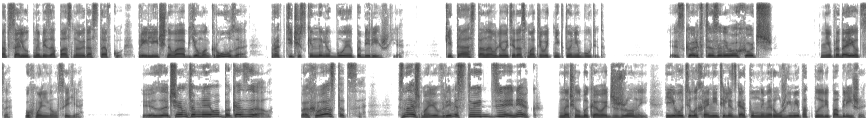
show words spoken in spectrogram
абсолютно безопасную доставку приличного объема груза практически на любое побережье. Кита останавливать и досматривать никто не будет. «И сколько ты за него хочешь?» «Не продается», — ухмыльнулся я. «И зачем ты мне его показал? Похвастаться? Знаешь, мое время стоит денег!» Начал быковать с женой, и его телохранители с гарпунными ружьями подплыли поближе,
